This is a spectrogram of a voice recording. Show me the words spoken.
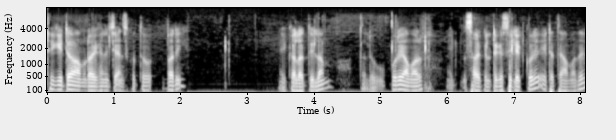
ঠিক এটা আমরা এখানে চেঞ্জ করতে পারি। এই কালার দিলাম, তাহলে উপরে আমার সার্কেলটাকে সিলেক্ট করে এটাতে আমাদের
